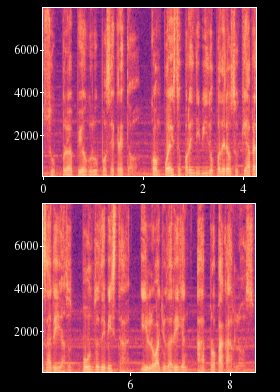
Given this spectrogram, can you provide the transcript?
su propio grupo secreto, compuesto por individuos poderosos que abrazarían sus puntos de vista y lo ayudarían a propagarlos.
